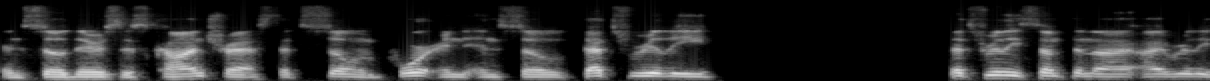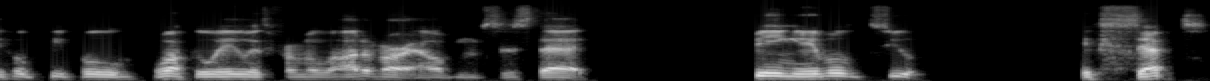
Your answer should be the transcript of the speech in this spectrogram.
And so there's this contrast that's so important. And so that's really that's really something I, I really hope people walk away with from a lot of our albums is that being able to accept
